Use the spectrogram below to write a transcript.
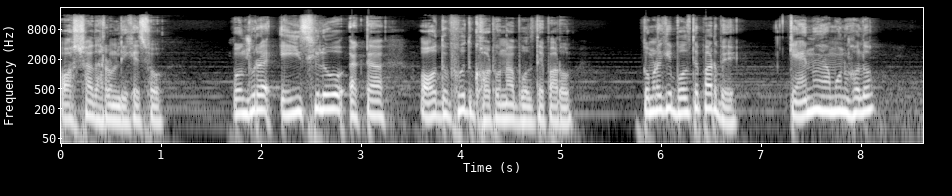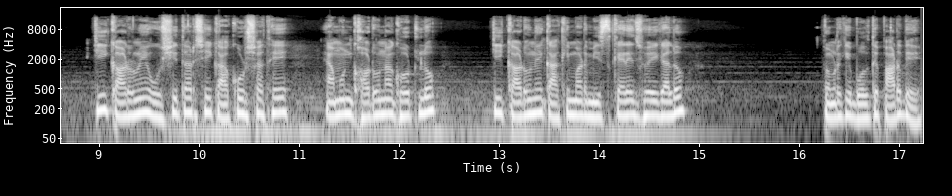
অসাধারণ লিখেছ। বন্ধুরা, এই ছিল একটা অদ্ভুত ঘটনা বলতে পারো। তোমরা কি বলতে পারবে? কেন এমন হলো? কি কারণে উষিতার সেই কাকুর সাথে এমন ঘটনা ঘটল? কি কারণে কাকিমার মিসক্যারেজ হয়ে গেল? তোমরা কি বলতে পারবে?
